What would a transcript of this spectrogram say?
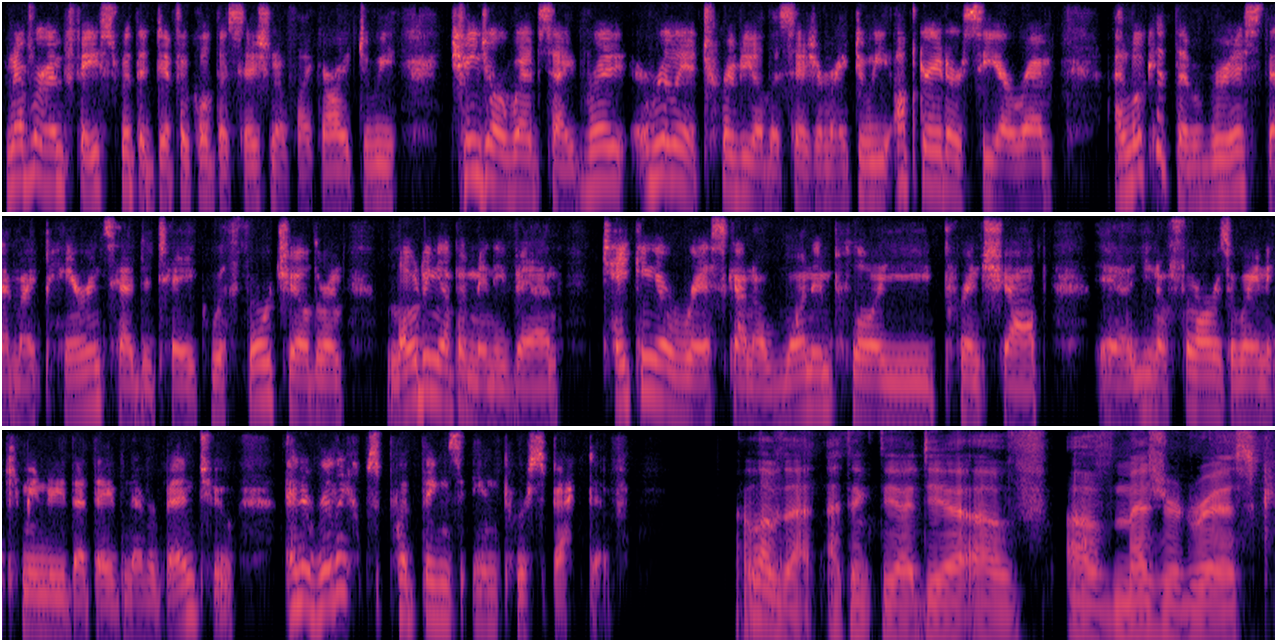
whenever I'm faced with a difficult decision of like, all right, do we change our website? Re- really a trivial decision, right? Do we upgrade our CRM? I look at the risk that my parents had to take with four children, loading up a minivan, taking a risk on a one employee print shop, uh, you know, four hours away in a community that they've never been to. And it really helps put things in perspective. I love that. I think the idea of of measured risk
